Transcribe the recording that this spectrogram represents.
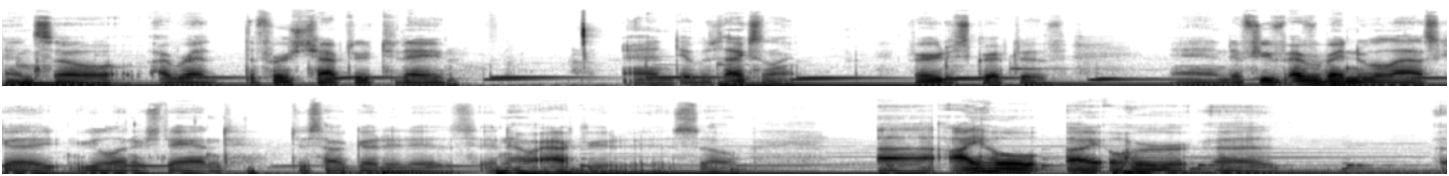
And so I read the first chapter today, and it was excellent, very descriptive. And if you've ever been to Alaska, you'll understand just how good it is and how accurate it is. So uh, I hope I owe her uh,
